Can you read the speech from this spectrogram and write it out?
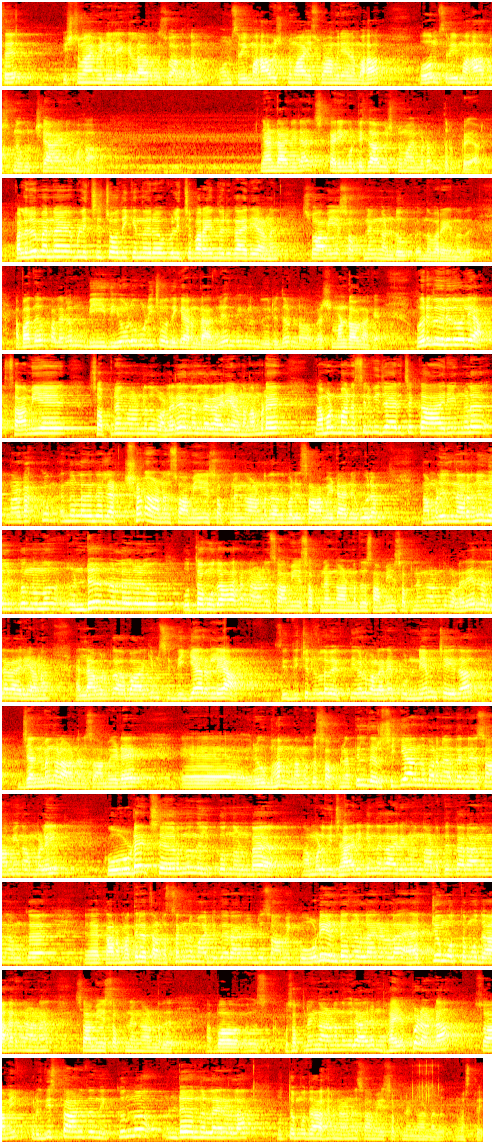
നമസ്തേ വിഷ്ണുമായ മീഡിയയിലേക്ക് എല്ലാവർക്കും സ്വാഗതം. ഓം ശ്രീ മഹാവിഷ്ണുമായ സ്വാമിനെ നമഹ ഓം ശ്രീ മഹാവിഷ്ണുകുക്ഷായ നമഃ. ഞാൻ ഡാനിരാജ് കരിങ്കുട്ടിക്കാവ് വിഷ്ണുമായ മഠം തൃപ്രയാർ. പലരും എന്നെ വിളിച്ച് ചോദിക്കുന്ന ഒരു വിളിച്ച് പറയുന്ന ഒരു കാര്യമാണ് സ്വാമിയെ സ്വപ്നം കണ്ടു എന്ന് പറയുന്നത്. അപ്പോൾ അത് പലരും ഭീതിയോടുകൂടി ചോദിക്കാറുണ്ട്. അതിൽ എന്തെങ്കിലും ദുരിതമുണ്ടോ? വിഷമമുണ്ടോ എന്നൊക്കെ. ഒരു ദുരിതമില്ല സ്വാമിയെ സ്വപ്നം കാണുന്നത് വളരെ നല്ല കാര്യമാണ്. നമ്മുടെ നമ്മൾ മനസ്സിൽ വിചാരിച്ച കാര്യങ്ങൾ നടക്കും എന്നുള്ളതിന്റെ ലക്ഷണമാണ് സ്വാമിയെ സ്വപ്നം കാണുന്നത്. അതുപോലെ സ്വാമിയുടെ അനുകൂലം നമ്മളിൽ നിറഞ്ഞു നിൽക്കുന്നു ഉണ്ട് എന്നുള്ളതൊരു ഉത്തമ ഉദാഹരണമാണ് സ്വാമിയെ സ്വപ്നം കാണുന്നത്. സ്വാമിയെ സ്വപ്നം കാണുന്നത് വളരെ നല്ല കാര്യമാണ്. എല്ലാവർക്കും ആ ഭാഗ്യം സിദ്ധിക്കാറില്ല. സിദ്ധിച്ചിട്ടുള്ള വ്യക്തികൾ വളരെ പുണ്യം ചെയ്ത ജന്മങ്ങളാണ്. സ്വാമിയുടെ രൂപം നമുക്ക് സ്വപ്നത്തിൽ ദർശിക്കുക എന്ന് പറഞ്ഞാൽ തന്നെ സ്വാമി നമ്മളിൽ കൂടെ ചേർന്ന് നിൽക്കുന്നുണ്ട്. നമ്മൾ വിചാരിക്കുന്ന കാര്യങ്ങൾ നടത്തി തരാനും നമുക്ക് കർമ്മത്തിലെ തടസ്സങ്ങൾ മാറ്റി തരാനായിട്ട് സ്വാമി കൂടെയുണ്ട് എന്നുള്ളതിനുള്ള ഏറ്റവും ഉത്തമ ഉദാഹരണമാണ് സ്വാമിയെ സ്വപ്നം കാണുന്നത്. അപ്പോൾ സ്വപ്നം കാണുന്നവരാരും ഭയപ്പെടേണ്ട. സ്വാമി പ്രതിസ്ഥാനത്ത് നിൽക്കുന്നുണ്ട് എന്നുള്ളതിനുള്ള ഉത്തമ ഉദാഹരണമാണ് സ്വാമിയെ സ്വപ്നം കാണുന്നത്. നമസ്തേ.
